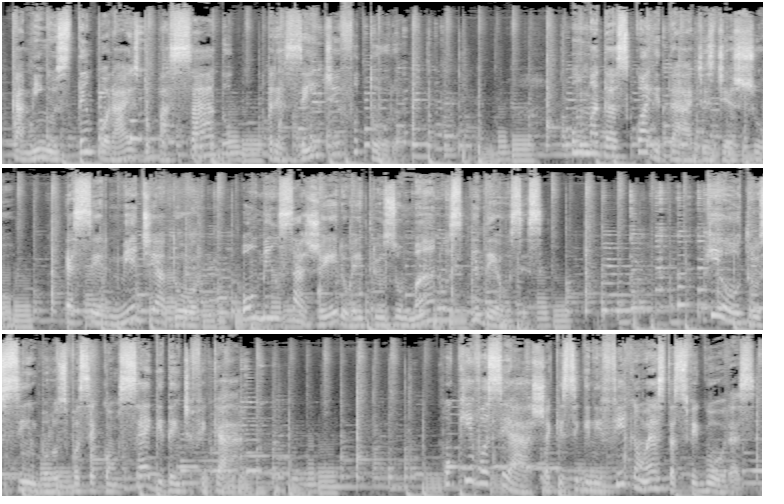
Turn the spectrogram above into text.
caminhos temporais do passado, presente e futuro. Uma das qualidades de Exu é ser mediador ou mensageiro entre os humanos e deuses. Que outros símbolos você consegue identificar? O que você acha que significam estas figuras?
